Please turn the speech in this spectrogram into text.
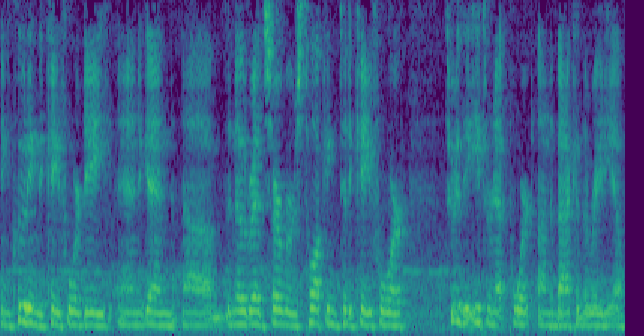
including the K4D and again um, the Node-RED server is talking to the K4 through the Ethernet port on the back of the radio.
